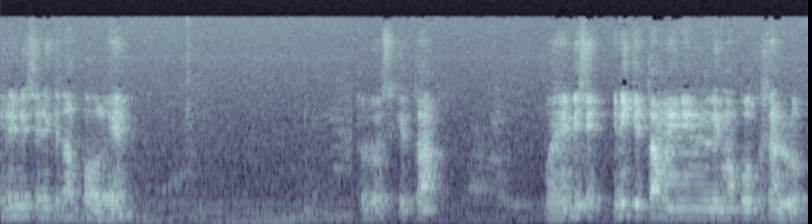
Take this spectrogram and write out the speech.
Ini di sini kita polin. Terus kita mainin di sini ini kita mainin 50% dulu.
